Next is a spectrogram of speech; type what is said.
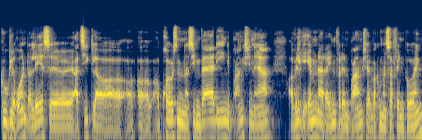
google rundt og læse øh, artikler og, og, og, og prøve sådan at sige, hvad er det egentlig branchen er, og hvilke emner er der inden for den branche, og hvad kunne man så finde på, ikke?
